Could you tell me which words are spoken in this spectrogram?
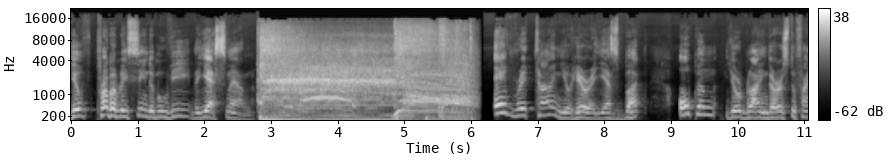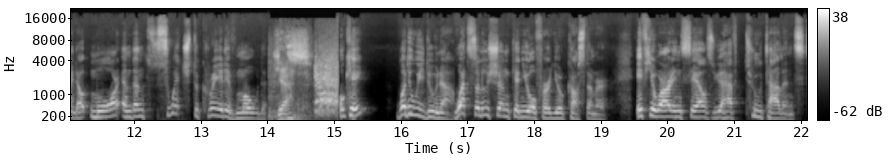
You've probably seen the movie The Yes Man. Yeah! Every time you hear a yes but, open your blinders to find out more and then switch to creative mode. Yes. Okay, what do we do now? What solution can you offer your customer? If you are in sales, you have two talents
